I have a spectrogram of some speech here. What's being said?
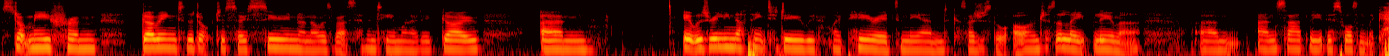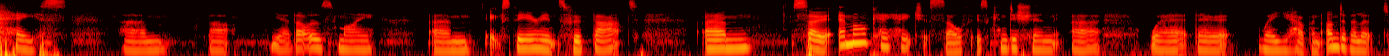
stopped me from going to the doctor so soon. And I was about 17 when I did go. Um, it was really nothing to do with my periods in the end because I just thought, oh, I'm just a late bloomer. Um, and sadly, this wasn't the case. Um, but yeah, that was my um, experience with that. Um, so MRKH itself is a condition uh, where there where you have an undeveloped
